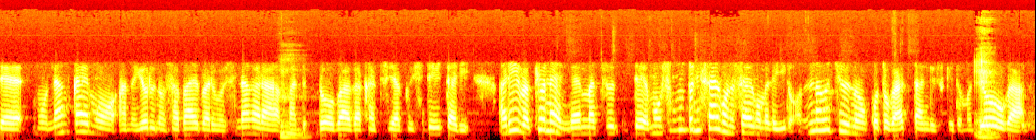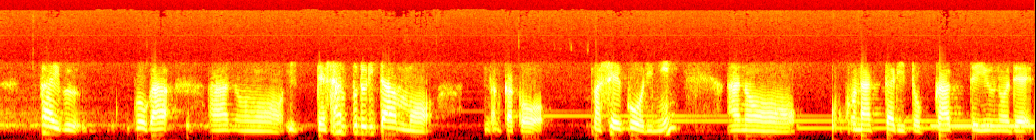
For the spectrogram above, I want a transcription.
でもう何回もあの夜のサバイバルをしながら、うん、まあ、ローバーが活躍していたりあるいは去年年末ってもう本当に最後の最後までいろんな宇宙のことがあったんですけども、ジョーが5、5があの行ってサンプルリターンもなんかこうまあ、成功裏にあの行ったりとかっていうので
